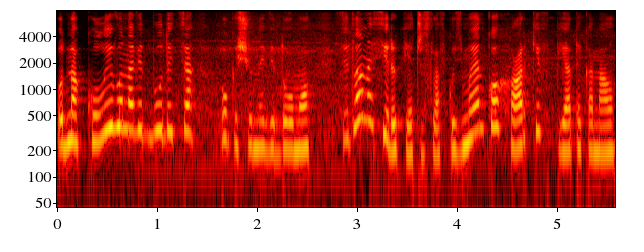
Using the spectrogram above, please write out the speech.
Однак, коли вона відбудеться, поки що невідомо. Світлана Сірик, В'ячеслав Кузьменко, Харків, п'ятий канал.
